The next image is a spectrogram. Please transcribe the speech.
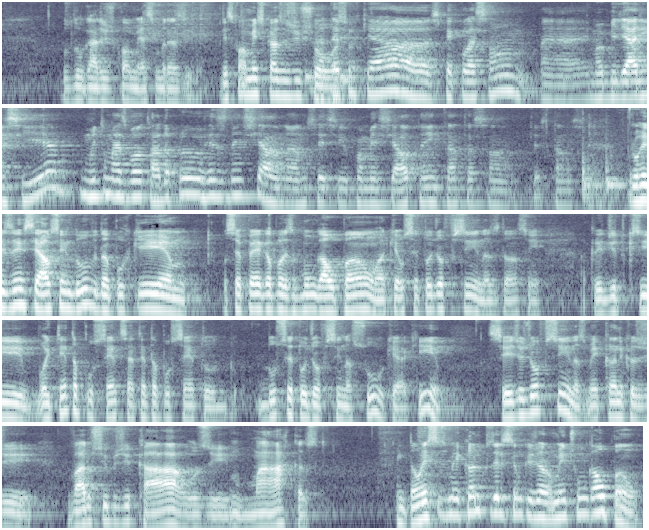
os lugares de comércio em Brasília, principalmente casas de show. Até assim. porque a especulação é, imobiliária em si é muito mais voltada para o residencial, né? Não sei se o comercial tem tanta essa questão. Assim. Para o residencial, sem dúvida, porque hum, você pega, por exemplo, um galpão, aqui é o setor de oficinas, então assim, Acredito que 80%, 70% do setor de oficina sul, que é aqui, seja de oficinas, mecânicas de vários tipos de carros e marcas. Então esses mecânicos eles têm que geralmente um galpão.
